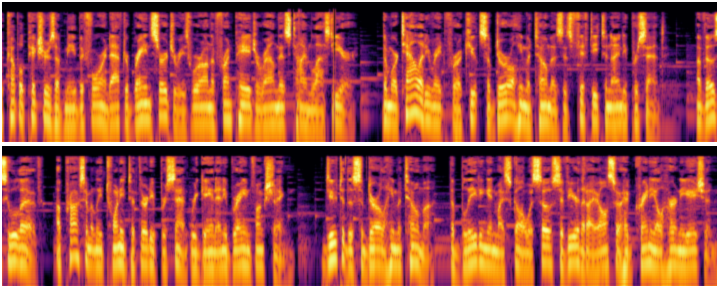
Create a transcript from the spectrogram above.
A couple pictures of me before and after brain surgeries were on the front page around this time last year. The mortality rate for acute subdural hematomas is 50 to 90%. Of those who live, approximately 20 to 30% regain any brain functioning. Due to the subdural hematoma, the bleeding in my skull was so severe that I also had cranial herniation.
